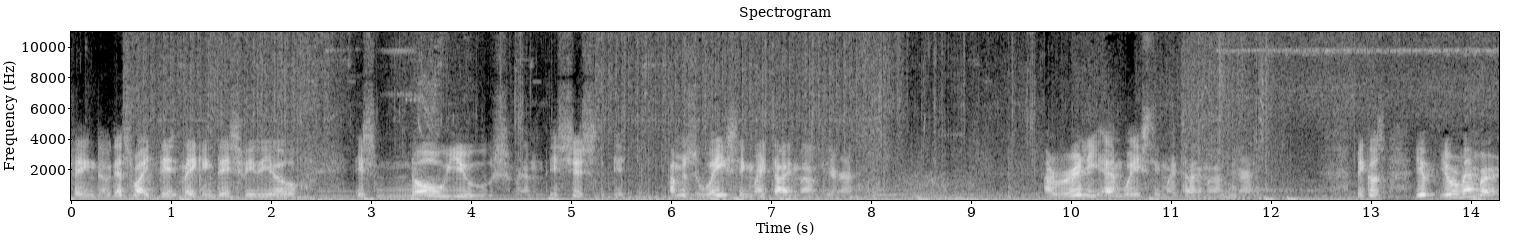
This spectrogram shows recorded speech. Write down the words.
thing though. That's why di- making this video is no use, man. It's just it, I'm just wasting my time out here. I really am wasting my time out here. Because you you remember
